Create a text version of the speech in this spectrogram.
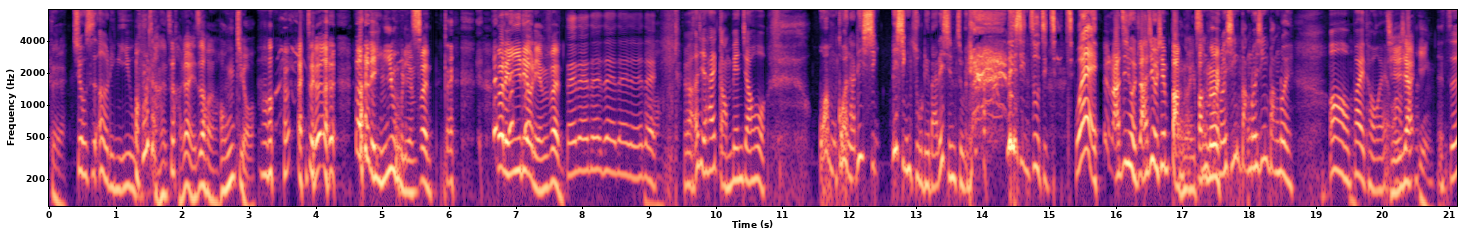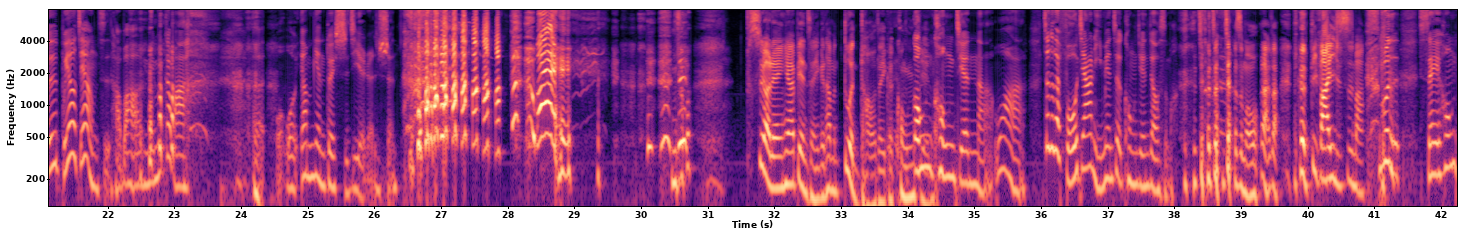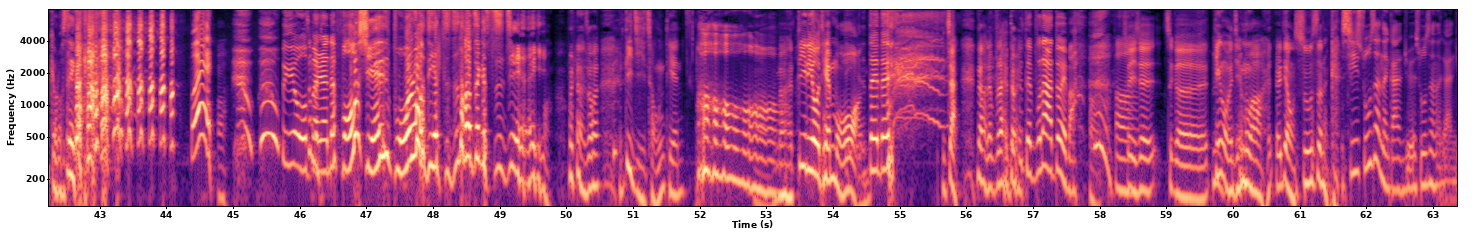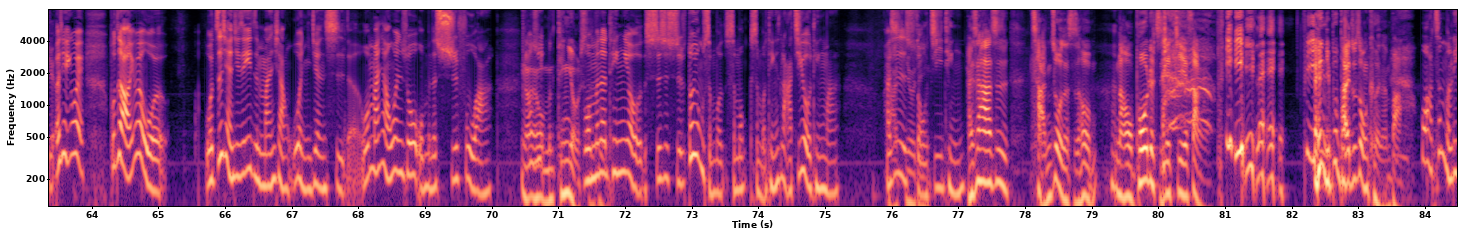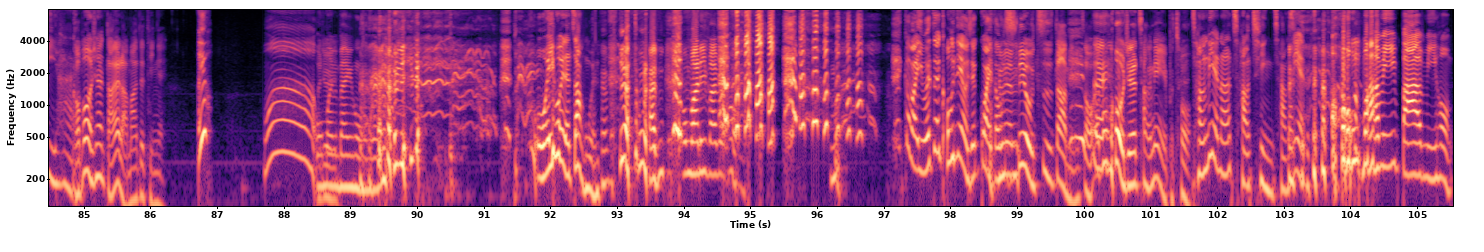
对，就是二零一五。我们讲的这好像也是红酒，这个二二零一五年份，对，二零一六年份，对对对对对对对，对吧？而且还港边交货，我不管了，你先你先助理吧，你先助理，你先助理，喂，垃圾油垃圾油先绑了，绑了，先绑了，先绑了，哦，拜托哎，解一下瘾，只是不要这样子，好不好？你们干嘛？呃，我我要面对实际的人生，喂。你说，塑料帘应该变成一个他们遁逃的一个空公空间呐、啊？哇，这个在佛家里面，这个空间叫什么？叫这叫什么？我来这第八意识吗？不是，谁轰狗了谁？喂，哦、因为我本人的佛学薄弱，也只知道这个世界而已。哦、我想说，第几重天？哦，哦，第六天魔王？对对。这样那好像不太对，对不大对吧？所以这这个听我们节目啊，有一种殊胜的感觉，其实殊胜的感觉，殊胜的感觉。而且因为不知道，因为我我之前其实一直蛮想问一件事的，我蛮想问说，我们的师傅啊，然后我们听友，我们的听友是是是都用什么什么什么听？垃圾有听吗？还是手机听？还是他是禅坐的时候脑波就直接接上了？屁嘞！哎，你不排除这种可能吧？哇，这么厉害！搞不好现在达赖喇嘛在听哎。哎呦，哇！我们班用我一会的藏文，突然我马里班。干嘛以为这空间有些怪东西？六字大明咒，不过我觉得常念也不错。常念呢，常请常念。唵嘛咪叭咪吽，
